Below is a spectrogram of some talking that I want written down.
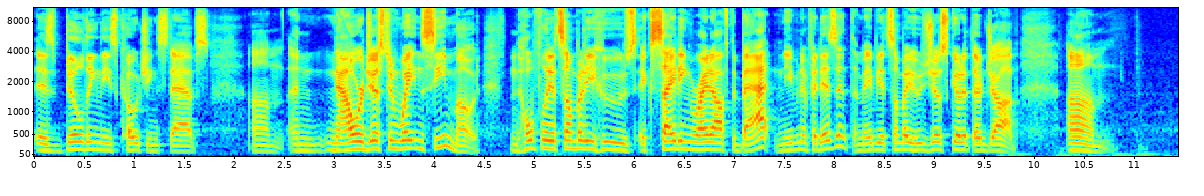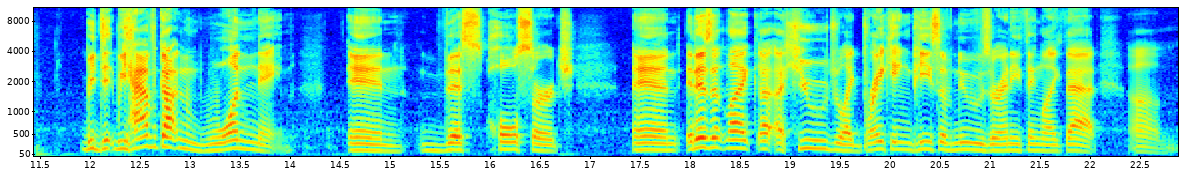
is building these coaching staffs Um, and now we're just in wait and see mode. And hopefully it's somebody who's exciting right off the bat. And even if it isn't, then maybe it's somebody who's just good at their job. Um, we did we have gotten one name in this whole search and it isn't like a, a huge like breaking piece of news or anything like that um,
